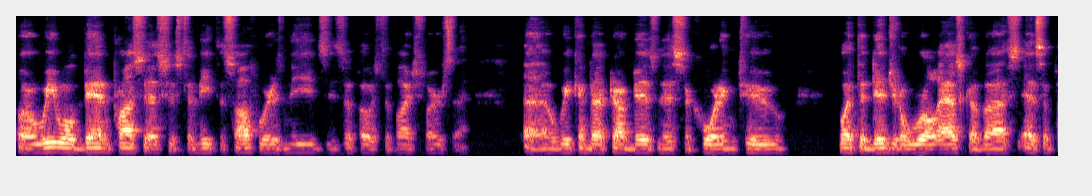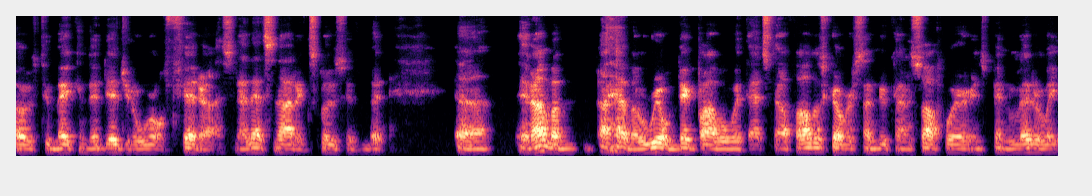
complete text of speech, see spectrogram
or we will bend processes to meet the software's needs as opposed to vice versa. Uh, we conduct our business according to what the digital world asks of us, as opposed to making the digital world fit us. Now that's not exclusive, but uh, and I'm a I have a real big problem with that stuff. I'll discover some new kind of software and spend literally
